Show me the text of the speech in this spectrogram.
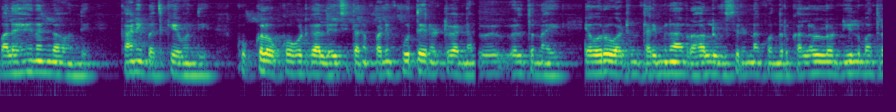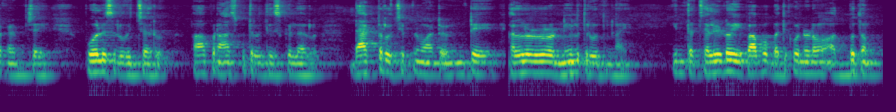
బలహీనంగా ఉంది కానీ బతికే ఉంది. కుక్కలు ఒక్కొక్కటిగా లేచి తన పని పూర్తయినట్టుగా వెళ్తున్నాయి. ఎవరో వాటిని తరిమినా రాళ్ళు విసిరినా కొందరు కళ్ళల్లో నీళ్ళు మాత్రం కనిపించాయి. పోలీసులు వచ్చారు. పాపను ఆసుపత్రికి తీసుకెళ్ళారు. డాక్టర్లు చెప్పిన మాట వింటే కళ్ళల్లో నీళ్ళు తిరుగుతున్నాయి. ఇంత చలిలో ఈ పాప బతికుండడం అద్భుతం.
